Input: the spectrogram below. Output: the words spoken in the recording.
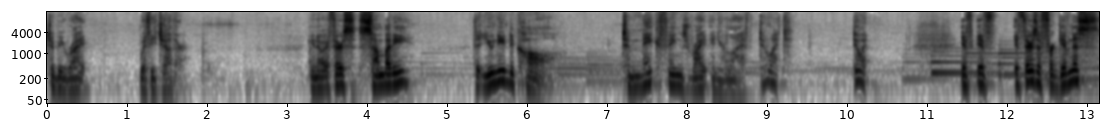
to be right with each other. You know, if there's somebody that you need to call to make things right in your life, do it. Do it. If, if, if there's a forgiveness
